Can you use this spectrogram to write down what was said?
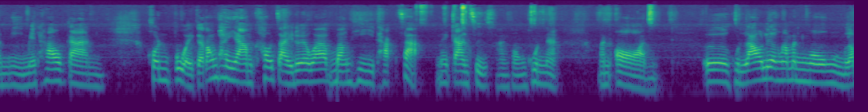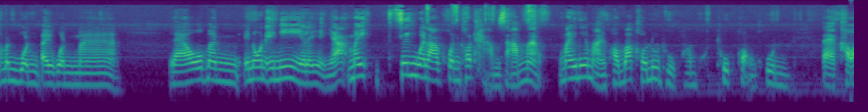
มันมีไม่เท่ากัน คนป่วยก็ต้องพยายามเข้าใจด้วยว่าบางทีทักษะในการสื่อสารของคุณน่ะ มันอ่อน เออ คุณเล่าเรื่องแล้วมันงง แล้วมันวนไปวนมา แล้วมันไอ้โนนไอ้นี่อะไรอย่างเงี้ย ไม่ซึ่งเวลาคนเขาถามซ้ำอะไม่ได้หมายความว่าเขาดูถูกความทุกข์ของคุณ แต่เขา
